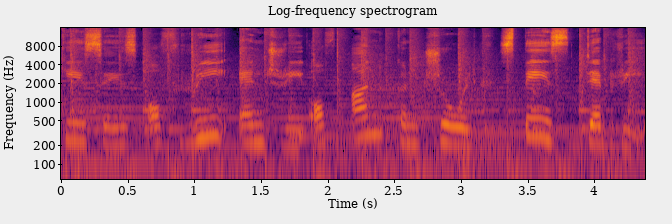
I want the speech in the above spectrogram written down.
cases of re-entry of uncontrolled space debris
